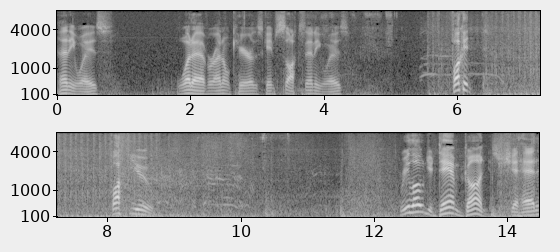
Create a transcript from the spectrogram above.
Anyways. Whatever, I don't care. This game sucks anyways. Fuck it! Fuck you! Reload your damn gun, you shithead.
